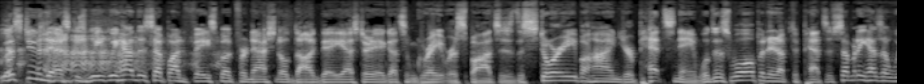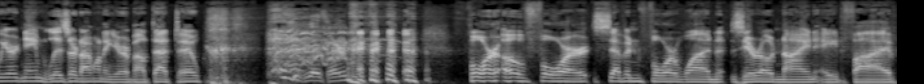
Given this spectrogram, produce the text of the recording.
let's do this because we we had this up on Facebook for National Dog Day yesterday. I got some great responses. The story behind your pet's name. We'll just we'll open it up to pets. If somebody has a weird named lizard, I want to hear about that too. Lizard. 404 741 0985.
